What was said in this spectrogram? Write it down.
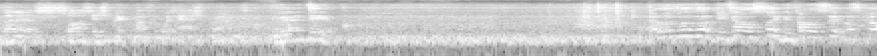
How about a sausage McMuffin with hash browns? You got a deal. Hey, look, look, look, he fell asleep, he fell asleep, let's go.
